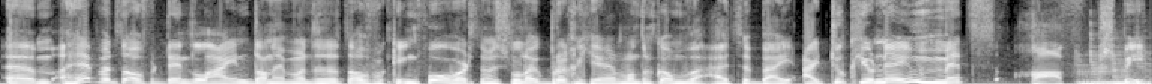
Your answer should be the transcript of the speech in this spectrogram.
Ehm, hebben we het over Dandelion, dan hebben we het over King Forward. Dat is een leuk bruggetje, want dan komen we uit bij I Took Your Name met Half Speed.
